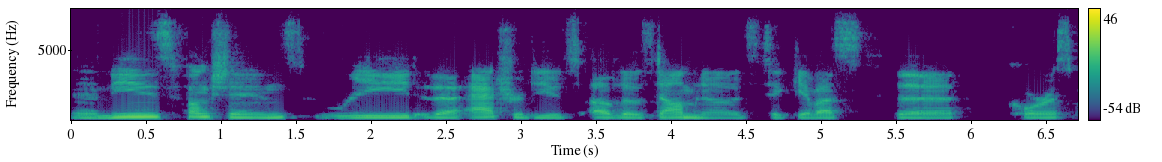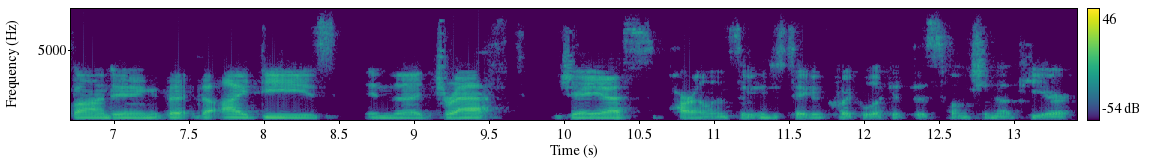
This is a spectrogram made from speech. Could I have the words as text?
and these functions read the attributes of those DOM nodes to give us the corresponding, the, the IDs in the draft JS parlance. So we can just take a quick look at this function up here.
